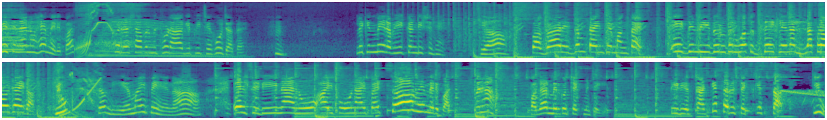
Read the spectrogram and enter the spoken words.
वैसे नैनो है मेरे पास पर रश आवर में थोड़ा आगे पीछे हो जाता है। हम्म। लेकिन मेरा भी एक कंडीशन है। क्या? पगार एकदम टाइम पे माँगता है। एक दिन भी इधर उधर हुआ तो देख लेना लफड़ा हो जाएगा। क्यों? सब ई पे है ना। एलसीडी नैनो आईफोन आईपैड सब है मेरे पास। पर हाँ पगार मेरे को चेक में चाहिए। टीडीएस काट के सर्विस टैक्स के साथ। क्यों?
